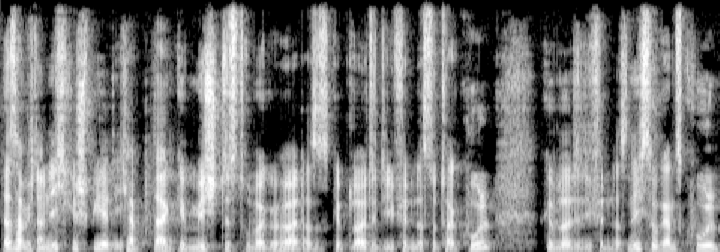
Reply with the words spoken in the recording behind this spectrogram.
Das habe ich noch nicht gespielt. Ich habe da gemischtes drüber gehört. Also es gibt Leute, die finden das total cool. Es gibt Leute, die finden das nicht so ganz cool.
